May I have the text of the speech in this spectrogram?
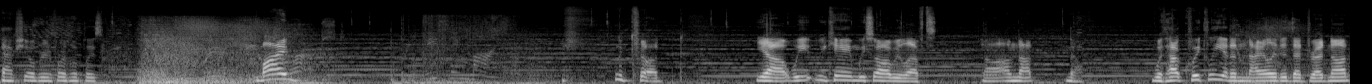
Half shield reinforcement, please. Mine. God. Yeah, we, we came, we saw, we left. Uh, I'm not... No. With how quickly it annihilated that dreadnought,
